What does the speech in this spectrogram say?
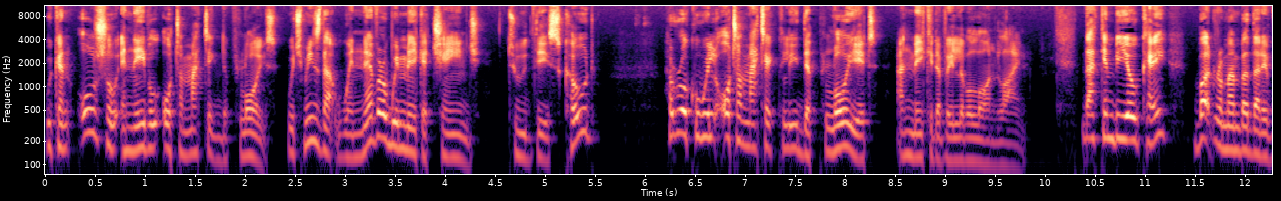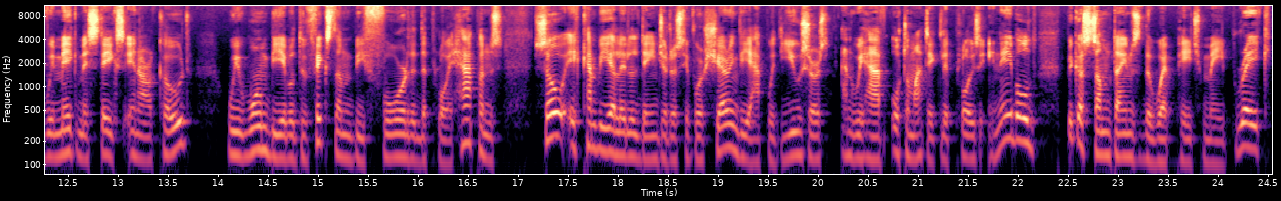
We can also enable automatic deploys, which means that whenever we make a change to this code, Heroku will automatically deploy it and make it available online. That can be okay, but remember that if we make mistakes in our code, we won't be able to fix them before the deploy happens. So it can be a little dangerous if we're sharing the app with users and we have automatic deploys enabled because sometimes the web page may break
